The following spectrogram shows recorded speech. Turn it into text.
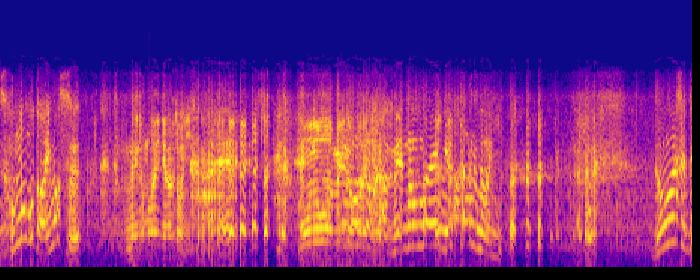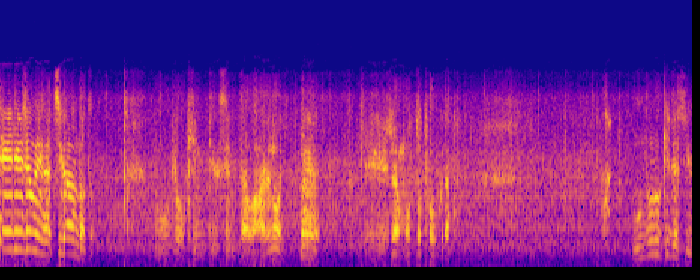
そんなことあります？目の前にあるのに。物は目の前にある。目の前にあるのに。どうして停留所名が違うんだと、農業研究センターはあるのに。うん。停留所はもっと遠くだと。驚きですよ。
